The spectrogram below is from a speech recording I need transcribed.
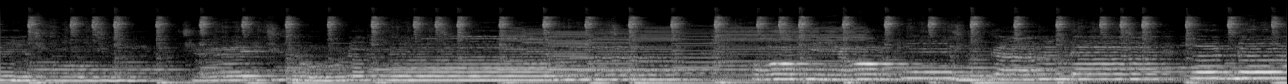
Oh, no.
